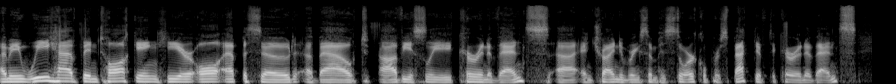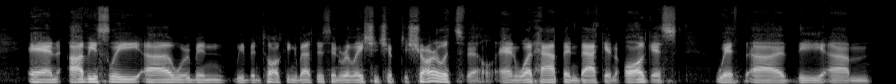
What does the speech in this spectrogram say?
I mean, we have been talking here all episode about obviously current events uh, and trying to bring some historical perspective to current events. And obviously, uh, we've been we've been talking about this in relationship to Charlottesville and what happened back in August with uh, the um,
